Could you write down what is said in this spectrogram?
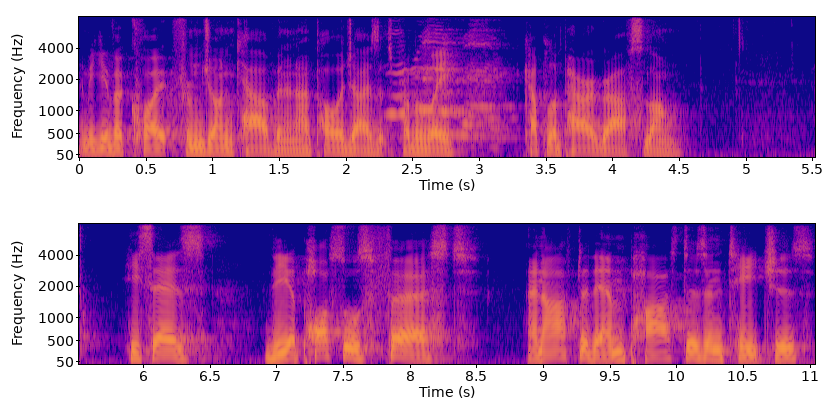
Let me give a quote from John Calvin, and I apologize, it's probably a couple of paragraphs long. He says, The apostles first, and after them, pastors and teachers,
